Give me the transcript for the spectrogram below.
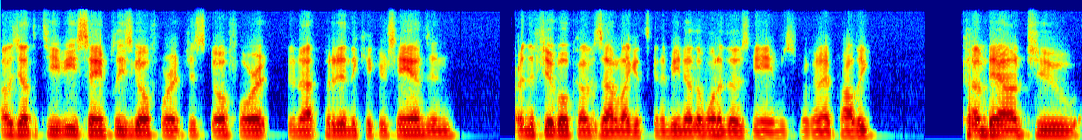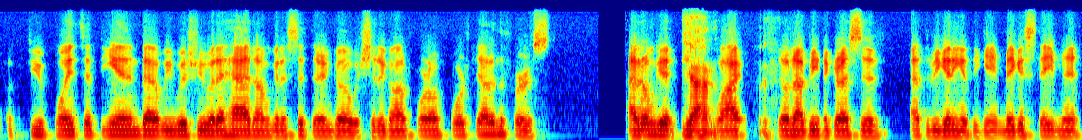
I was on the TV saying, please go for it. Just go for it. Do not put it in the kicker's hands. And when the field goal comes out, I'm like, it's going to be another one of those games. We're going to probably come down to a few points at the end that we wish we would have had. I'm going to sit there and go, we should have gone for it on fourth down in the first. I don't get yeah. why they're not being aggressive at the beginning of the game. Make a statement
